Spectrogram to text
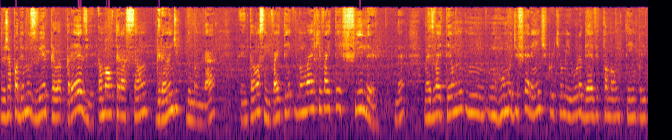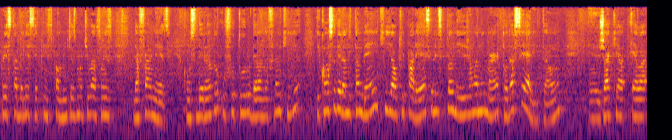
Nós já podemos ver pela prévia, é uma alteração grande do mangá. Então assim, vai ter, não é que vai ter filler né? Mas vai ter um, um, um, rumo diferente porque o Miura deve tomar um tempo aí para estabelecer principalmente as motivações da Farnese, considerando o futuro dela na franquia e considerando também que, ao que parece, eles planejam animar toda a série. Então, eh, já que ela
